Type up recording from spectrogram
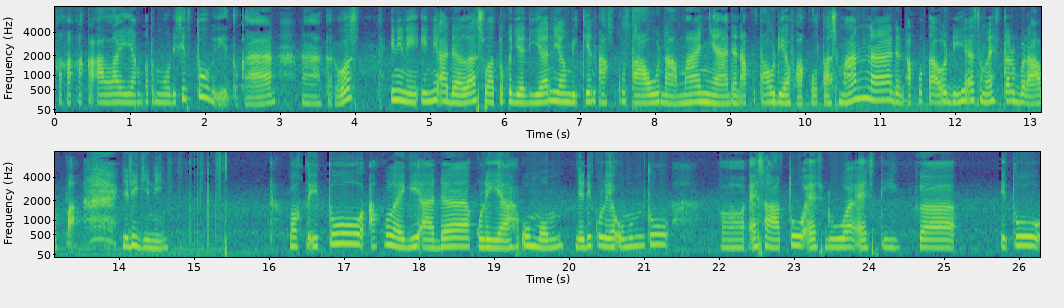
kakak-kakak alay yang ketemu di situ gitu kan. Nah terus ini nih ini adalah suatu kejadian yang bikin aku tahu namanya dan aku tahu dia fakultas mana dan aku tahu dia semester berapa. Jadi gini waktu itu aku lagi ada kuliah umum. Jadi kuliah umum tuh uh, S1, S2, S3 itu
